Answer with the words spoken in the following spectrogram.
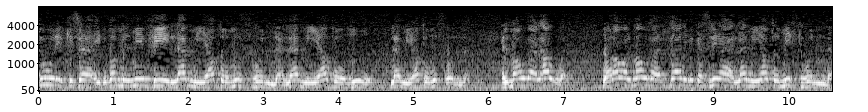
دور الكساء بضم الميم في لم يطمثهن لم يطموا لم يطمثهن. الموضع الأول. وروى الموضع الثاني بكسرها لم يطمثهن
